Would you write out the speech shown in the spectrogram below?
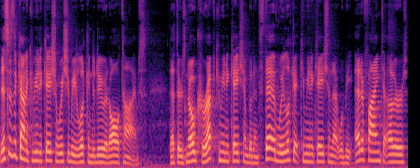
This is the kind of communication we should be looking to do at all times. That there's no corrupt communication, but instead we look at communication that would be edifying to others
